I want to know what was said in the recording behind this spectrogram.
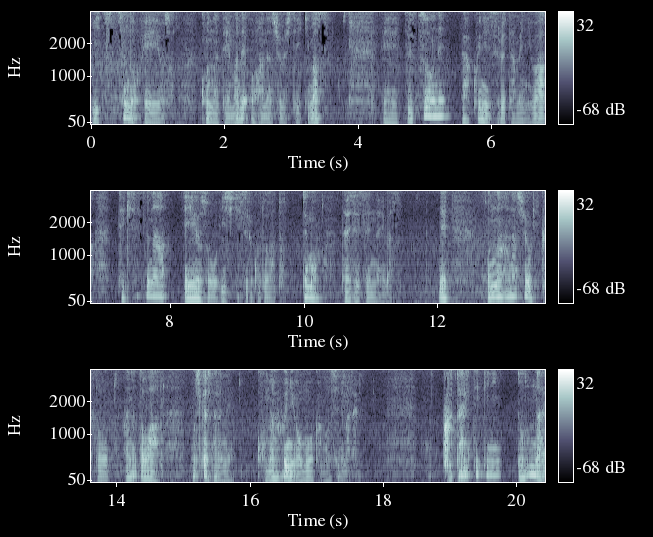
5つの栄養素。こんなテーマでお話をしていきます、えー、頭痛をね楽にするためには適切な栄養素を意識することがとっても大切になります。でこんな話を聞くとあなたはもしかしたらねこんな風に思うかもしれません。具体的にどんな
